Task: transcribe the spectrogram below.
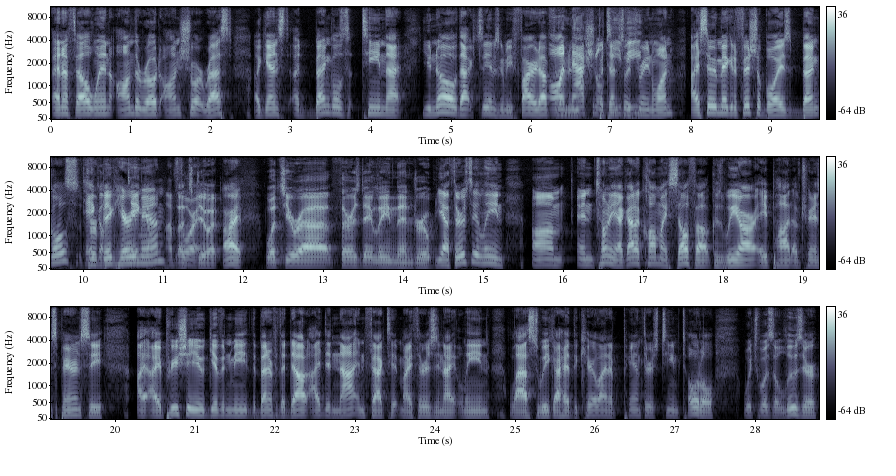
NFL win on the road on short rest against a Bengals team that you know that stadium's going to be fired up for On them to national potentially TV. three and one. I say we make it official, boys. Bengals Take for 'em. Big Hairy Take 'em. Man. I'm Let's for do it. All right. What's your uh, Thursday lean then, Drew? Yeah, Thursday lean. Um, and Tony, I gotta call myself out because we are a pod of transparency. I, I appreciate you giving me the benefit of the doubt. I did not, in fact, hit my Thursday night lean last week. I had the Carolina Panthers team total, which was a loser.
